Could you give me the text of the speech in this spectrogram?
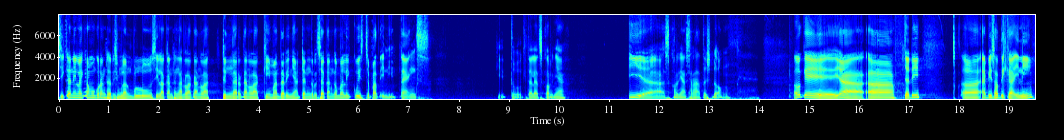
jika nilai kamu kurang dari 90, silakan dengarkan, dengarkan lagi materinya dan kerjakan kembali kuis cepat ini. Thanks. Gitu, kita lihat skornya. Iya, skornya 100 dong. Oke, ya. Uh, jadi uh, episode 3 ini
